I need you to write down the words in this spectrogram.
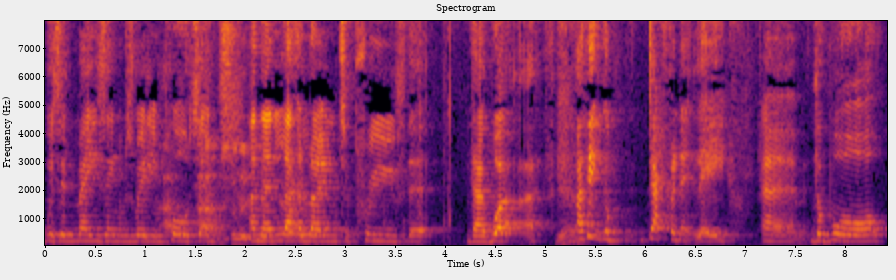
was amazing. It was really important, absolutely and then let alone to prove that their worth. Yeah. I think the, definitely um, the war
